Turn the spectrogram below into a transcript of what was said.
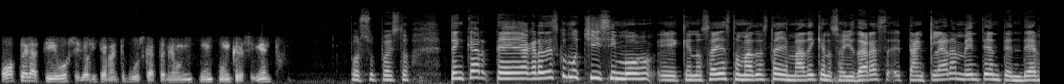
operativos y, lógicamente, buscar tener un crecimiento. Por supuesto. Te, te agradezco muchísimo eh, que nos hayas tomado esta llamada y que nos ayudaras eh, tan claramente a entender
